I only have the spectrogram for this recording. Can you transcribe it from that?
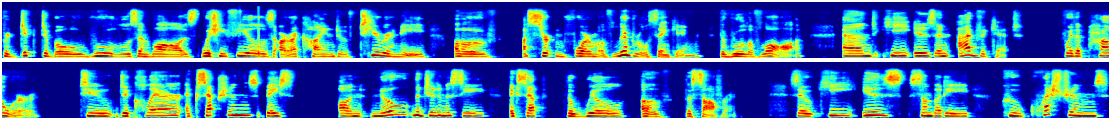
predictable rules and laws which he feels are a kind of tyranny of a certain form of liberal thinking, the rule of law. And he is an advocate for the power to declare exceptions based on no legitimacy except the will of the sovereign. So he is somebody who questions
